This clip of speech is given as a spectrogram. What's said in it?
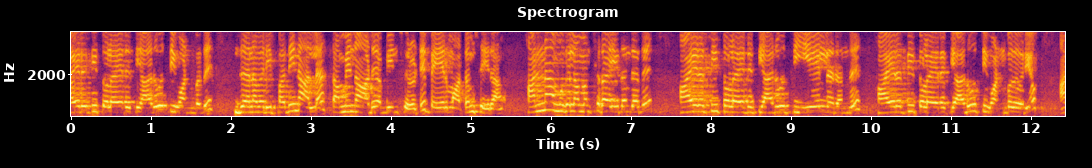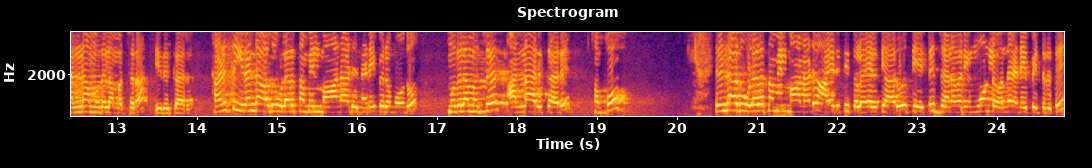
ஆயிரத்தி தொள்ளாயிரத்தி அறுபத்தி ஒன்பது ஜனவரி ஜனவரி பதினாலுல தமிழ்நாடு அப்படின்னு சொல்லிட்டு பெயர் மாற்றம் செய்யறாங்க அண்ணா முதலமைச்சரா இருந்தது ஆயிரத்தி தொள்ளாயிரத்தி அறுபத்தி ஏழுல இருந்து ஆயிரத்தி தொள்ளாயிரத்தி அறுபத்தி ஒன்பது வரையும் அண்ணா முதலமைச்சரா இருக்காரு. அடுத்து இரண்டாவது உலக தமிழ் மாநாடு நடைபெறும் போதும் முதலமைச்சர் அண்ணா இருக்காரு. அப்போ இரண்டாவது உலக தமிழ் மாநாடு ஆயிரத்தி தொள்ளாயிரத்தி அறுபத்தி எட்டு ஜனவரி மூணுல வந்து நடைபெற்றிருக்கு.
